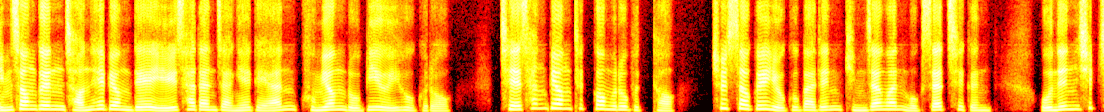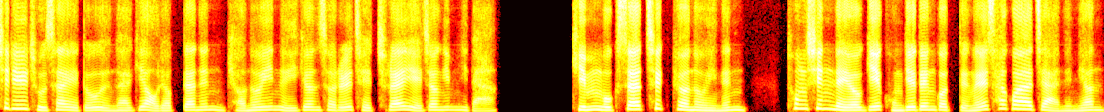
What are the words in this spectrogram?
임성근 전 해병대 1사단장에 대한 구명 로비 의혹으로 최상병 특검으로부터 출석을 요구받은 김장환 목사 측은 오는 17일 조사에도 응하기 어렵다는 변호인 의견서를 제출할 예정입니다. 김 목사 측 변호인은 통신 내역이 공개된 것 등을 사과하지 않으면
